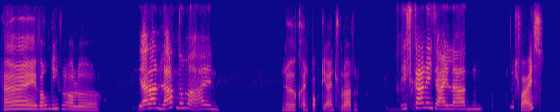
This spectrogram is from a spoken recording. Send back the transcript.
Hey, warum liefen alle? Ja, dann lad nur mal ein. Nö, kein Bock, die einzuladen. Ich kann nicht einladen. Ich weiß.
